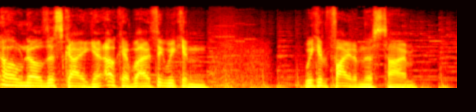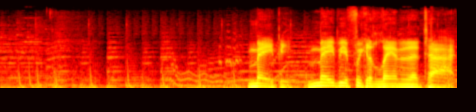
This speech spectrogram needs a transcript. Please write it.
Oh no, this guy again. Okay, but I think we can we can fight him this time. Maybe. Maybe if we could land an attack.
